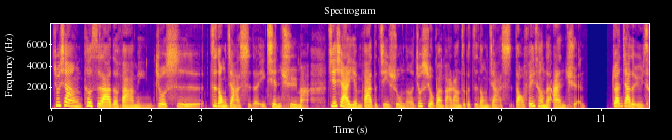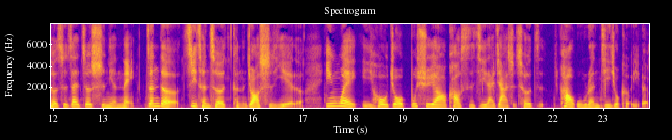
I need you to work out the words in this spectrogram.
就像特斯拉的发明就是自动驾驶的一个先驱嘛。接下来研发的技术呢，就是有办法让这个自动驾驶到非常的安全。专家的预测是在这十年内，真的计程车可能就要失业了，因为以后就不需要靠司机来驾驶车子，靠无人机就可以了。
